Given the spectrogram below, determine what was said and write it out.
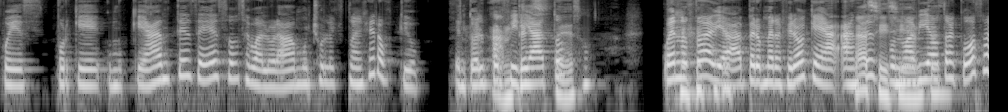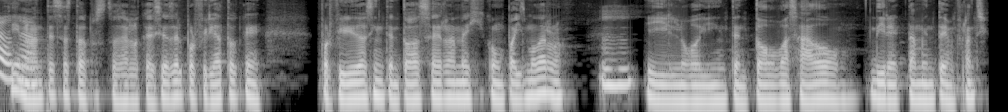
pues porque como que antes de eso se valoraba mucho lo extranjero, tío. En todo el porfiriato. ¿Antes de eso? Bueno, todavía, pero me refiero a que ah, antes pues no había otra cosa. sí, no, antes hasta pues, o sea, lo que decías del porfiriato, que Porfiridas intentó hacer a México un país moderno y lo intentó basado directamente en Francia.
